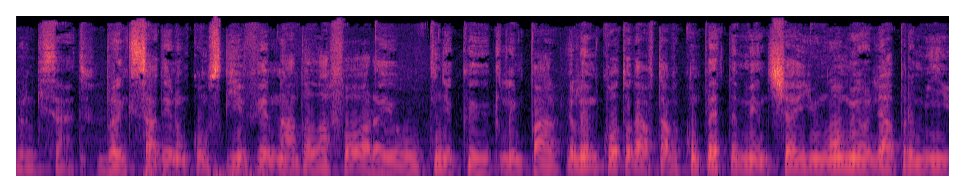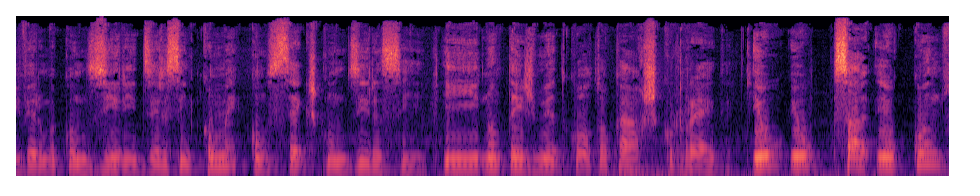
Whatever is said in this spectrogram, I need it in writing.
esbranquiçado. Branquiçado, eu não conseguia ver nada lá fora. Eu tinha que limpar. Eu lembro que o autocarro estava completamente cheio e um homem olhar para mim e ver-me conduzir e dizer assim: como é que consegues conduzir assim? E não tens medo que o autocarro escorregue? Eu, eu, sabe, eu quando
